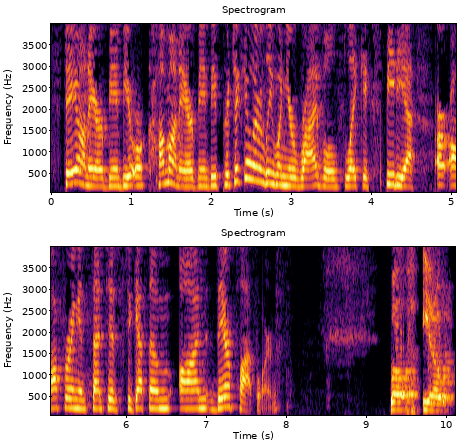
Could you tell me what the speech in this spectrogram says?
stay on Airbnb or come on Airbnb, particularly when your rivals like Expedia are offering incentives to get them on their platforms? Well, you know,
